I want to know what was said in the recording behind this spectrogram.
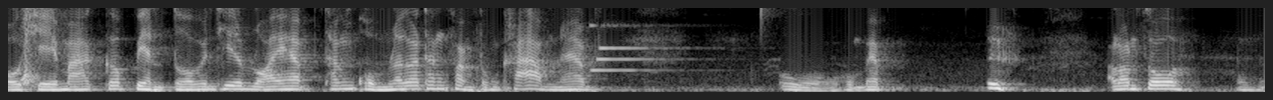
โอเคมาก็เปลี่ยนตัวเป็นที่เรียบร้อยครับ ทั้งผมแล้วก็ทั้งฝั่งตรงข้ามนะครับ โอ้ผมแบบอารอนโซ โอ้โห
